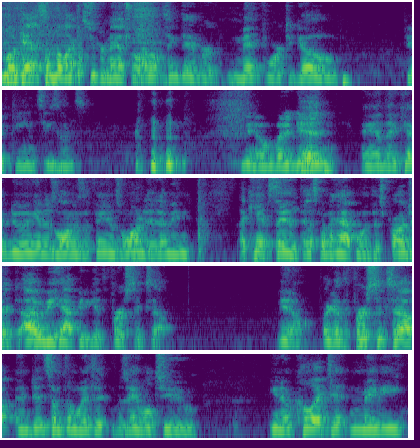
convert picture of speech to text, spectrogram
Look at something like Supernatural. I don't think they ever meant for it to go 15 seasons. you know, but it did, and they kept doing it as long as the fans wanted it. I mean, I can't say that that's going to happen with this project. I would be happy to get the first six out. You know, if I got the first six out and did something with it, was able to, you know, collect it and maybe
